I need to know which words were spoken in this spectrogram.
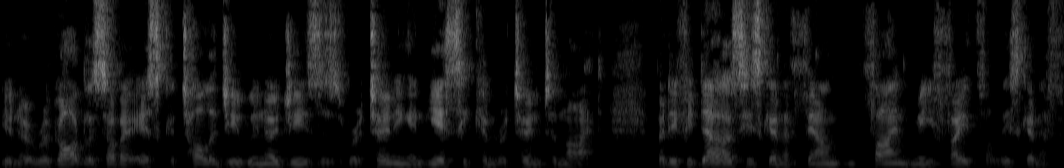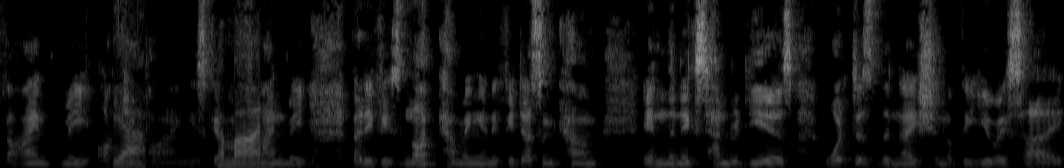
You know, regardless of our eschatology, we know Jesus is returning, and yes, He can return tonight. But if he does, he's going to found, find me faithful. He's going to find me occupying. Yeah. He's going come to find me. But if he's not coming, and if he doesn't come in the next hundred years, what does the nation of the USA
